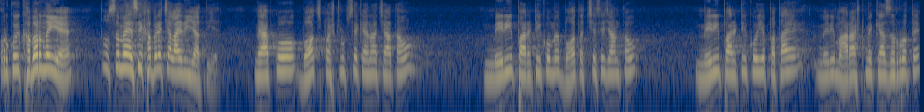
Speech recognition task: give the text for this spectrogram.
और कोई खबर नहीं है तो उस समय ऐसी खबरें चलाई दी जाती है। मैं आपको बहुत स्पष्ट रूप से कहना चाहता हूँ, मेरी पार्टी को मैं बहुत अच्छे से जानता हूँ। मेरी पार्टी को ये पता है, मेरी महाराष्ट्र में क्या ज़रूरत है,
